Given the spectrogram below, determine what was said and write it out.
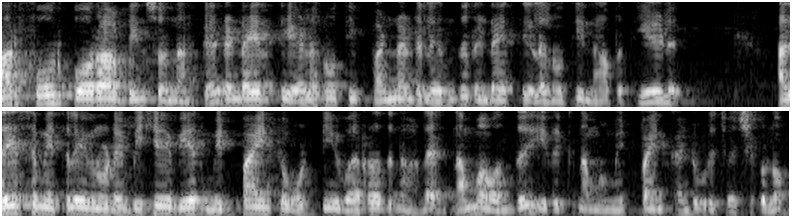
ஆர் ஃபோர் போகிறான் அப்படின்னு சொன்னாக்க ரெண்டாயிரத்தி எழுநூற்றி பன்னெண்டுலேருந்து ரெண்டாயிரத்தி எழுநூற்றி நாற்பத்தி ஏழு. அதே சமயத்தில் இவனுடைய பிஹேவியர் மிட் பாயிண்ட்டை ஒட்டி வர்றதுனால நம்ம வந்து இதுக்கு நம்ம மிட் பாயிண்ட் கண்டுபிடிச்சு வச்சுக்கணும்.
